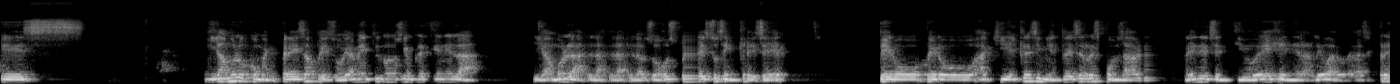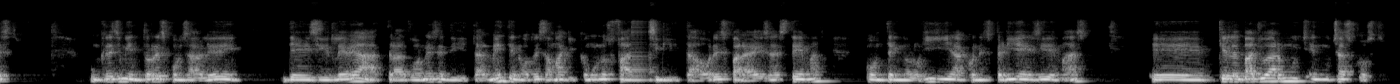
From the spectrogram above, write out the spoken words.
es, digámoslo, como empresa, pues obviamente uno siempre tiene la, digamos, los ojos puestos en crecer, pero, pero aquí el crecimiento es responsable en el sentido de generarle valor a las empresas. Un crecimiento responsable de, de decirle, vea, transformes digitalmente. Nosotros estamos aquí como unos facilitadores para esos temas, con tecnología, con experiencia y demás, eh, que les va a ayudar en muchas cosas.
